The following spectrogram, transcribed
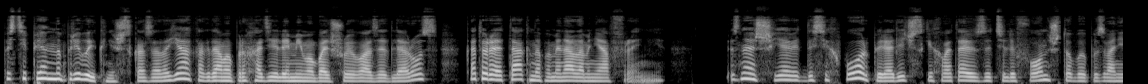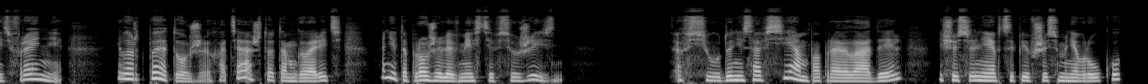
«Постепенно привыкнешь», — сказала я, когда мы проходили мимо большой вазы для роз, которая так напоминала мне о Френни. «Знаешь, я ведь до сих пор периодически хватаюсь за телефон, чтобы позвонить Френни, и лорд П. тоже, хотя, что там говорить, они-то прожили вместе всю жизнь». «Всюду не совсем», — поправила Адель, еще сильнее вцепившись мне в руку,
